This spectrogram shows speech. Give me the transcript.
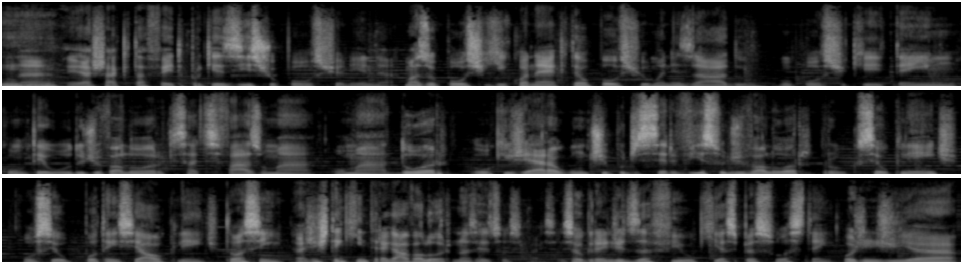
uhum. né? É achar que tá feito porque existe o post ali, né? Mas o post que conecta é o post humanizado, o post que que tem um conteúdo de valor que satisfaz uma, uma dor ou que gera algum tipo de serviço de valor para o seu cliente ou seu potencial cliente. Então, assim, a gente tem que entregar valor nas redes sociais. Esse é o grande desafio que as pessoas têm. Hoje em dia,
